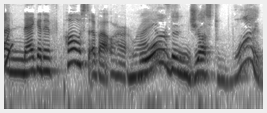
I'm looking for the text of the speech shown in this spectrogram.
a negative post about her, right? More than just one.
